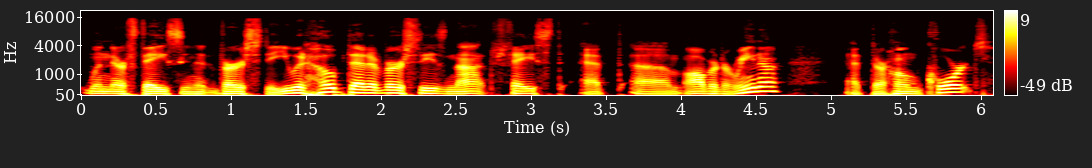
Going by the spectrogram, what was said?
when they're facing adversity. You would hope that adversity is not faced at um, Auburn Arena at their home court.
